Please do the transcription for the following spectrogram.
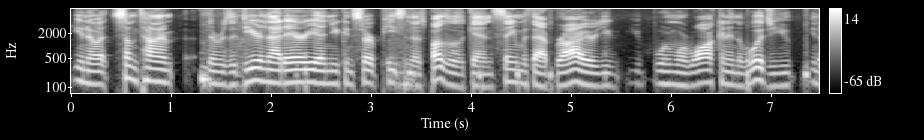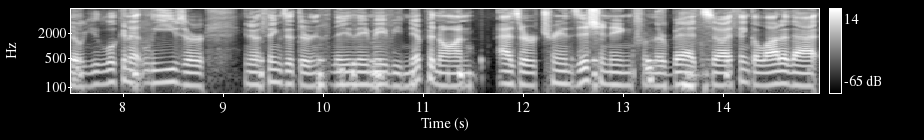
you know, at some time there was a deer in that area and you can start piecing those puzzles again. Same with that briar. You, you when we're walking in the woods, you you know, you looking at leaves or, you know, things that they're they, they may be nipping on as they're transitioning from their bed. So I think a lot of that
